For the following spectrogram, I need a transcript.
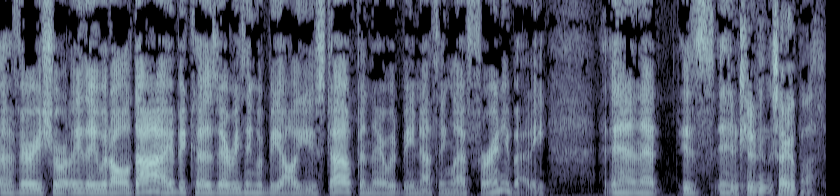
uh, very shortly they would all die because everything would be all used up and there would be nothing left for anybody. And that is uh, including the psychopath.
